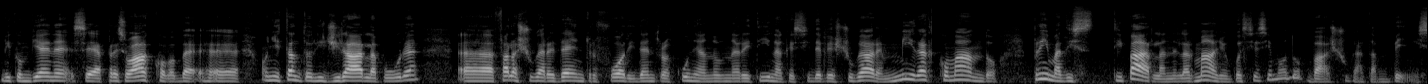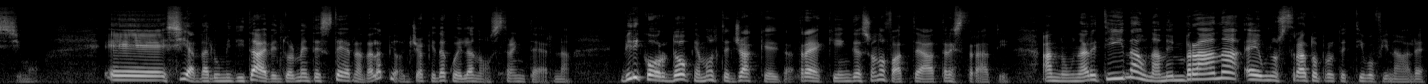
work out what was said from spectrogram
Vi conviene, se ha preso acqua, vabbè, eh, ogni tanto rigirarla pure, eh, farla asciugare dentro e fuori. Dentro alcune hanno una retina che si deve asciugare. Mi raccomando, prima di stiparla nell'armadio in qualsiasi modo, va asciugata benissimo e sia dall'umidità eventualmente esterna dalla pioggia che da quella nostra interna. Vi ricordo che molte giacche da trekking sono fatte a tre strati. Hanno una retina, una membrana e uno strato protettivo finale.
